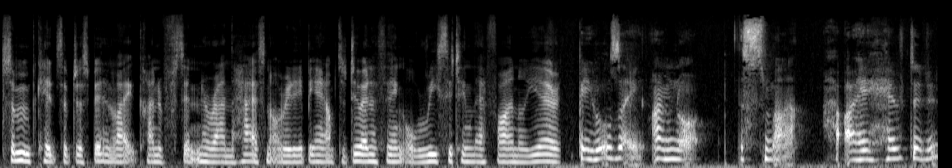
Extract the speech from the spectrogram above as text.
Some kids have just been like kind of sitting around the house, not really being able to do anything or resitting their final year. People saying, I'm not smart. I have to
